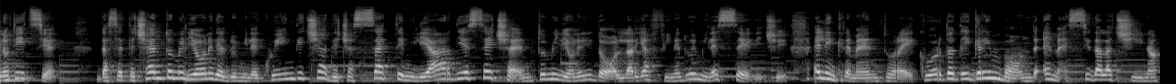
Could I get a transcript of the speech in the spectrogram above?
notizie. Da 700 milioni del 2015 a 17 miliardi e 600 milioni di dollari a fine 2016 è l'incremento record dei green bond emessi dalla Cina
